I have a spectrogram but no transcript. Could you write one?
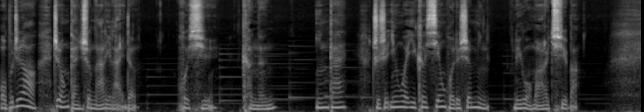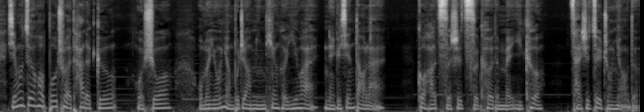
我不知道这种感受哪里来的，或许。可能，应该，只是因为一颗鲜活的生命离我们而去吧。节目最后播出了他的歌，我说：“我们永远不知道明天和意外哪个先到来，过好此时此刻的每一刻才是最重要的。”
